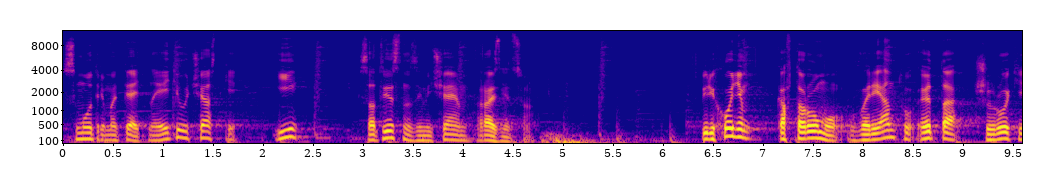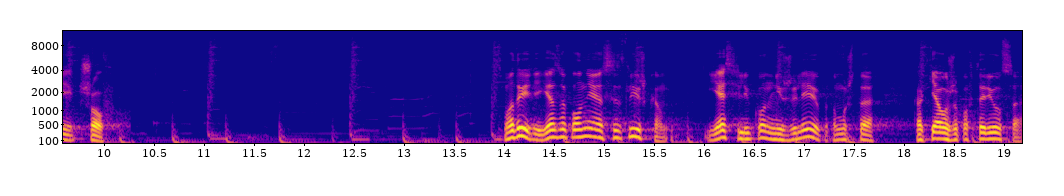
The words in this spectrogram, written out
смотрим опять на эти участки и, соответственно, замечаем разницу. Переходим ко второму варианту, это широкий шов. Смотрите, я заполняю с излишком. Я силикон не жалею, потому что, как я уже повторился,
